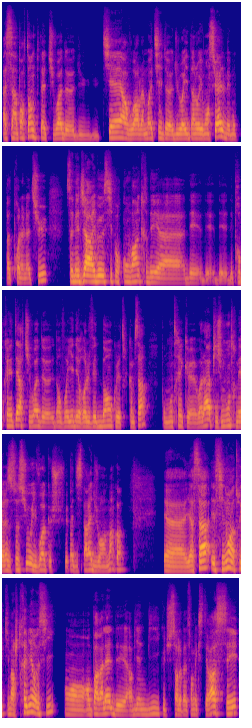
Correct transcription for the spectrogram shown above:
assez importante, peut-être tu vois de, du, tiers, voire la moitié du loyer d'un loyer mensuel, mais bon, pas de problème là-dessus. Ça m'est déjà arrivé aussi pour convaincre des, propriétaires, tu vois, d'envoyer des relevés de banque ou des trucs comme ça, pour montrer que voilà. Puis je montre mes réseaux sociaux, ils voient que je ne vais pas disparaître du jour au lendemain, quoi. Euh, il y a ça. Et sinon, un truc qui marche très bien aussi, en, parallèle des Airbnb que tu sors de la plateforme, etc., c'est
